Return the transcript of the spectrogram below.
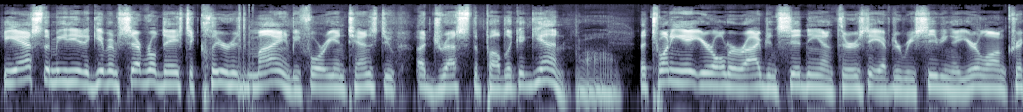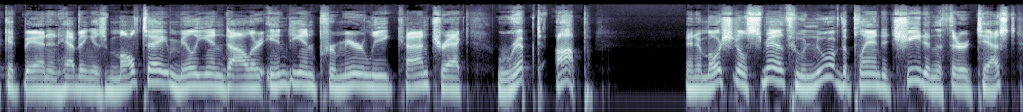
He asked the media to give him several days to clear his mind before he intends to address the public again. Wow. The 28 year old arrived in Sydney on Thursday after receiving a year long cricket ban and having his multi million dollar Indian Premier League contract ripped up. An emotional Smith, who knew of the plan to cheat in the third test,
